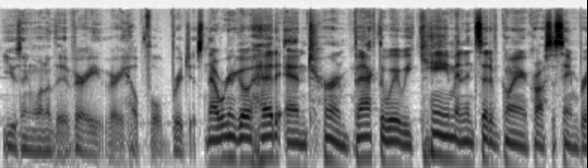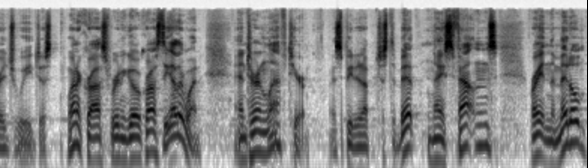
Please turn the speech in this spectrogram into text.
using one of the very very helpful bridges. Now we're going to go ahead and turn back the way we came, and instead of going across the same bridge we just went across, we're going to go across the other one and turn left here. Let's speed it up just a bit. Nice fountains right in the middle.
